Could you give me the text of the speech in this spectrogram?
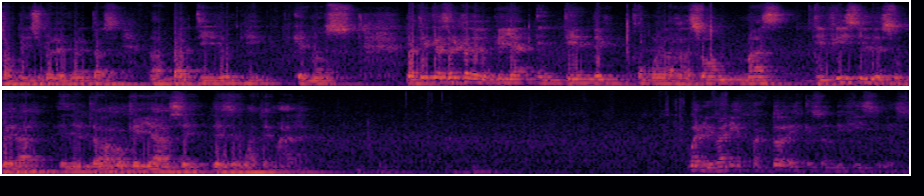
por principio de cuentas a Patti Luki que nos platique acerca de lo que ella entiende como la razón más difícil de superar en el trabajo que ella hace desde Guatemala. Bueno, hay varios factores que son difíciles.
